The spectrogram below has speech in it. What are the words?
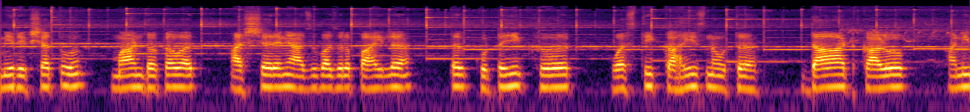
मी रिक्षातून मान डोकावत आश्चर्याने आजूबाजूला पाहिलं तर कुठंही घर वस्ती काहीच नव्हतं. दाट काळोख आणि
